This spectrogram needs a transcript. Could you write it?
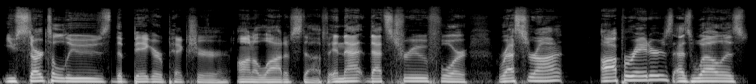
you start to lose the bigger picture on a lot of stuff. And that that's true for restaurant operators as well as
